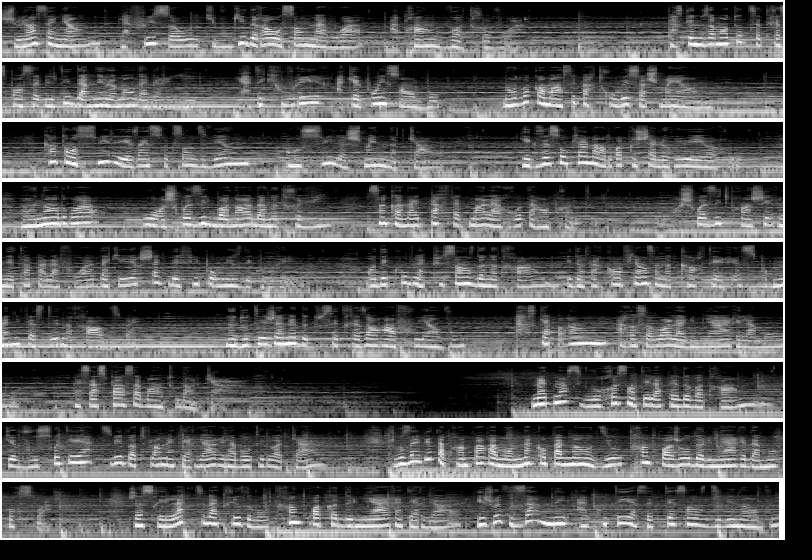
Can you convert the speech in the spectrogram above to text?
Je suis l'enseignante, la Free Soul, qui vous guidera au son de ma voix à prendre votre voix. Parce que nous avons toute cette responsabilité d'amener le monde à briller et à découvrir à quel point ils sont beaux mais on doit commencer par trouver ce chemin en nous. Quand on suit les instructions divines, on suit le chemin de notre cœur. Il n'existe aucun endroit plus chaleureux et heureux. Un endroit où on choisit le bonheur dans notre vie sans connaître parfaitement la route à emprunter. On choisit de franchir une étape à la fois, d'accueillir chaque défi pour mieux se découvrir. On découvre la puissance de notre âme et de faire confiance à notre corps terrestre pour manifester notre art divin. Ne doutez jamais de tous ces trésors enfouis en vous, parce qu'apprendre à recevoir la lumière et l'amour, ben, ça se passe avant tout dans le cœur. Maintenant, si vous ressentez l'appel de votre âme, que vous souhaitez activer votre flamme intérieure et la beauté de votre cœur, je vous invite à prendre part à mon accompagnement audio 33 jours de lumière et d'amour pour soi. Je serai l'activatrice de vos 33 codes de lumière intérieure et je vais vous amener à goûter à cette essence divine en vous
